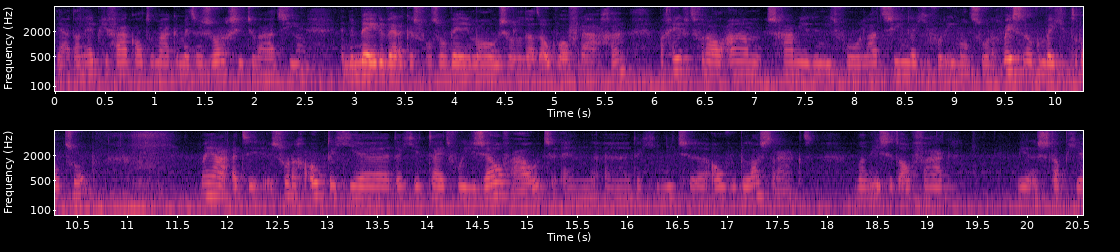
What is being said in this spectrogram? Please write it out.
Ja, dan heb je vaak al te maken met een zorgsituatie. En de medewerkers van zo'n WMO zullen dat ook wel vragen. Maar geef het vooral aan, schaam je er niet voor. Laat zien dat je voor iemand zorgt. Wees er ook een beetje trots op. Maar ja, het, zorg ook dat je, dat je tijd voor jezelf houdt en dat je niet overbelast raakt. Dan is het al vaak weer een stapje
